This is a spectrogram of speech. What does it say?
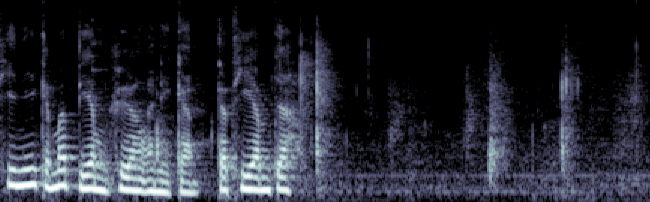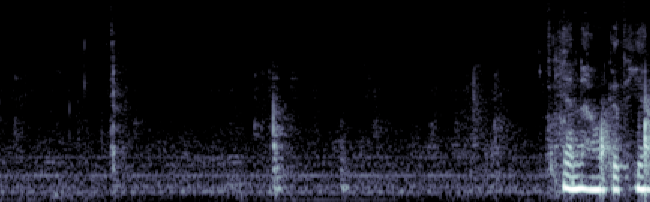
ทีนี้ก็มาเตรียมเครื่องอันนี้กัน กระเทียมจ้ะแค่นากระเทียม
